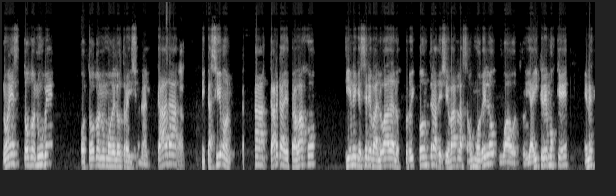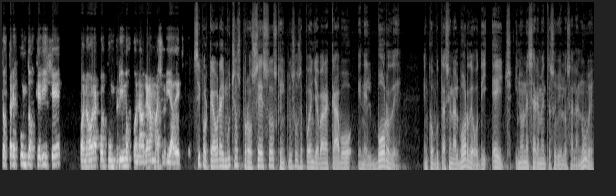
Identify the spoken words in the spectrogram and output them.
No es todo nube o todo en un modelo tradicional. Cada aplicación, cada carga de trabajo tiene que ser evaluada los pros y contras de llevarlas a un modelo o a otro. Y ahí creemos que en estos tres puntos que dije, bueno, ahora cumplimos con la gran mayoría de estos. Sí, porque ahora hay muchos procesos que incluso se pueden llevar a cabo en el borde, en computación al borde o the edge, y no necesariamente subirlos a la nube.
